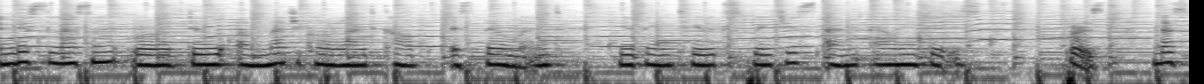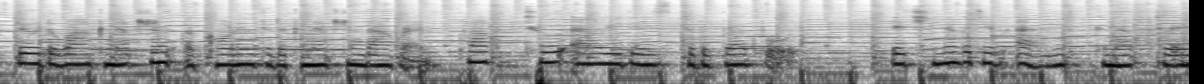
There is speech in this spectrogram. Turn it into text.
In this lesson, we'll do a magical light bulb experiment using tilt switches and LEDs. First, let's do the wire connection according to the connection diagram. Plug two LEDs to the breadboard. Each negative end connects to a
